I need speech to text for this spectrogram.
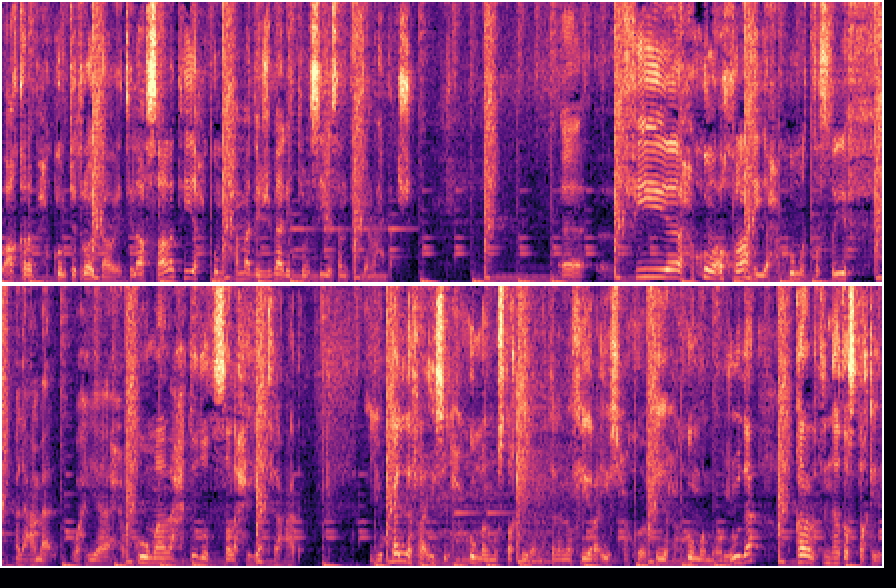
وأقرب حكومة ترويكا وائتلاف صارت هي حكومة حماد الجبالي التونسية سنة 2011 آه، في حكومة أخرى هي حكومة تصريف الأعمال وهي حكومة محدودة الصلاحيات في العادة يكلف رئيس الحكومة المستقيلة مثلا لو في رئيس حكومة في حكومة موجودة وقررت أنها تستقيل.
